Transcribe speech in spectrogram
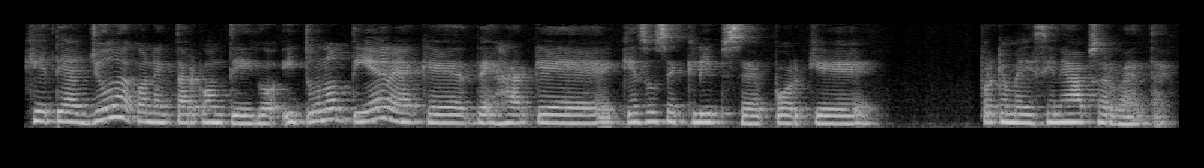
que te ayuda a conectar contigo y tú no tienes que dejar que, que eso se eclipse porque, porque medicina es absorbente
